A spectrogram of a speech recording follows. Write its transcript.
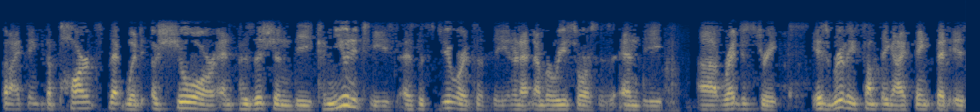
But I think the parts that would assure and position the communities as the stewards of the Internet Number Resources and the uh, registry is really something I think that is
